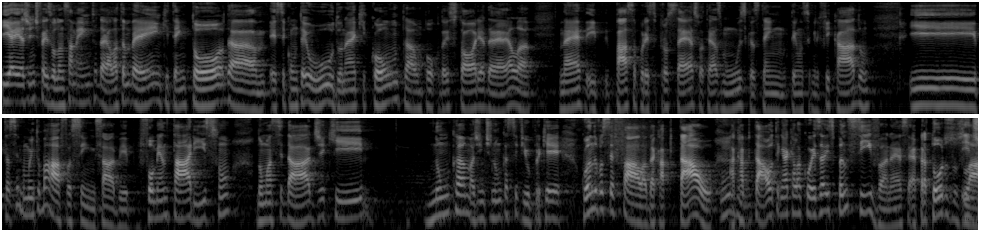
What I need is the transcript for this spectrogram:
E aí a gente fez o lançamento dela também, que tem toda esse conteúdo, né, que conta um pouco da história dela, né, e passa por esse processo, até as músicas tem, tem um significado. E tá sendo muito bafo, assim, sabe? Fomentar isso numa cidade que nunca, a gente nunca se viu. Porque quando você fala da capital, Uhum. a capital tem aquela coisa expansiva, né? É pra todos os E lados.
